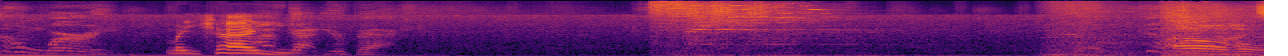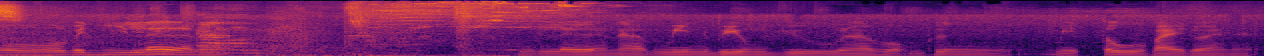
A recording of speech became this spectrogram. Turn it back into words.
Don't worry, ไม่ใช่ I've got your back. โอ้โห เป็นฮีลเลอร์นะ Follow me. ฮีลเลอร์นะครับมินวิวยูนะครับผมเพิ่งมีตู้ไปด้วยนะ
